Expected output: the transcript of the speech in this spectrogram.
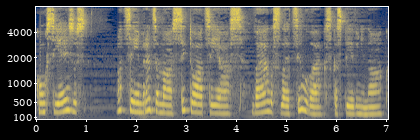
Kungs Jēzus acīm redzamās situācijās vēlas, lai cilvēks, kas pie viņa nāk,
